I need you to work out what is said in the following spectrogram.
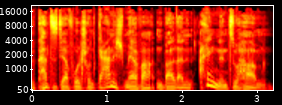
Du kannst es ja wohl schon gar nicht mehr warten, bald einen eigenen zu haben.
